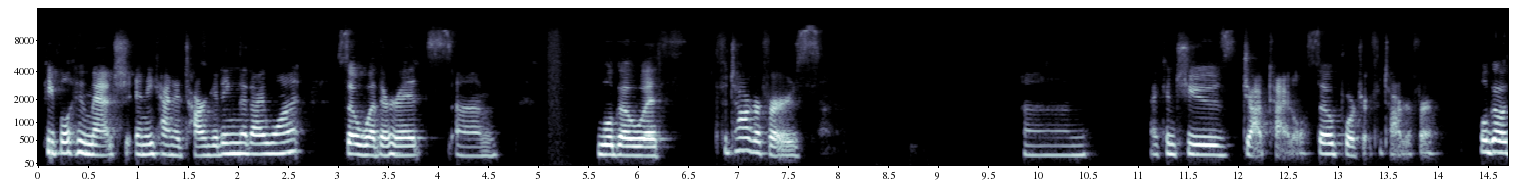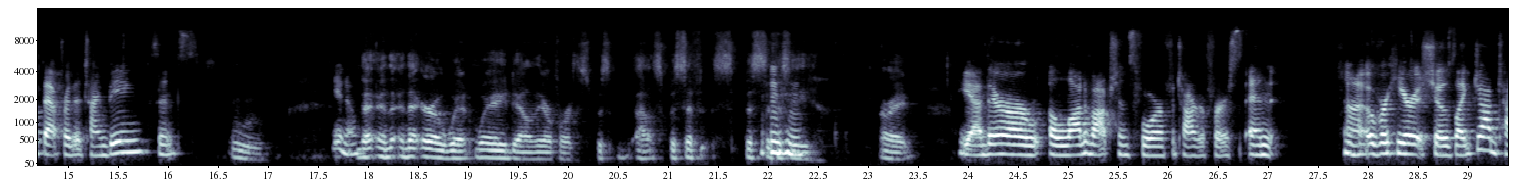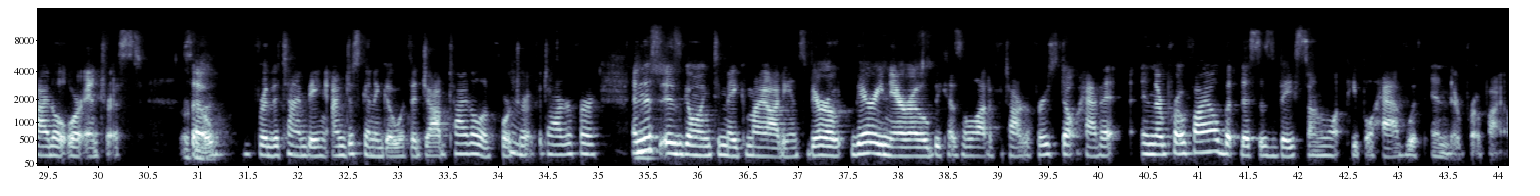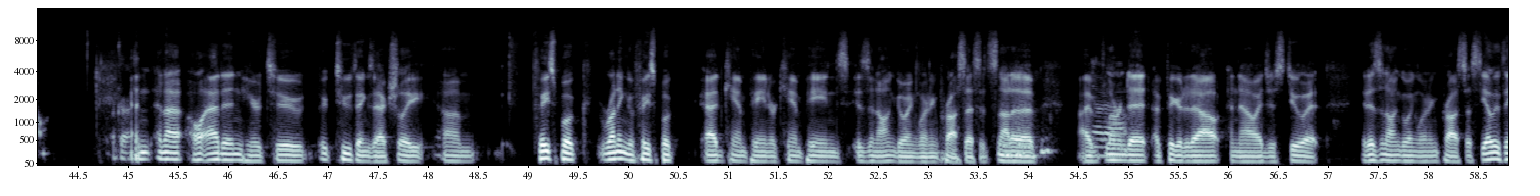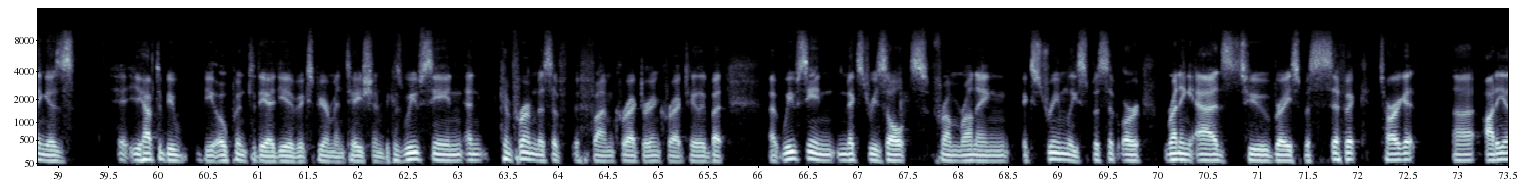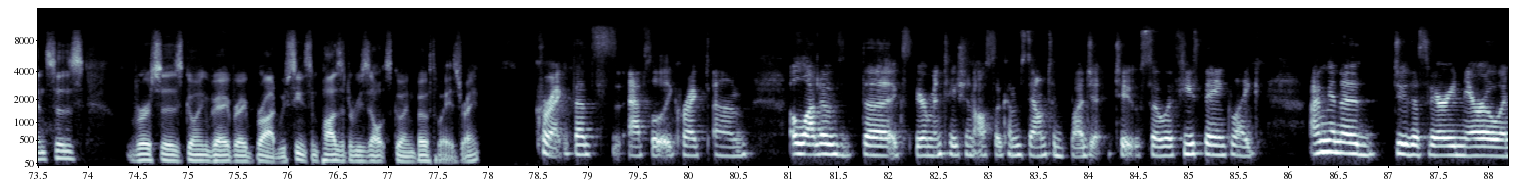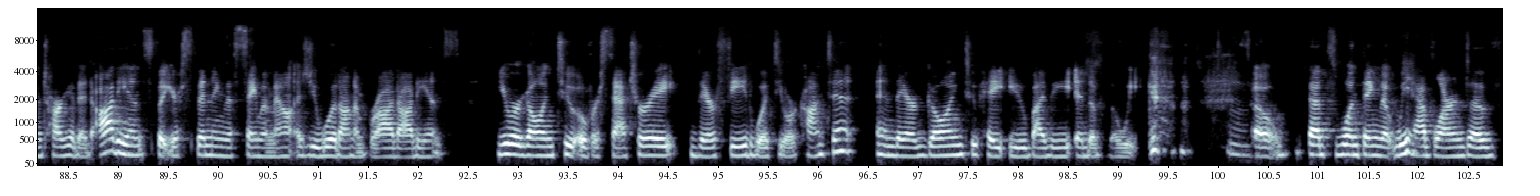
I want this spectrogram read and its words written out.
people who match any kind of targeting that I want. So whether it's, um, we'll go with photographers. Um, I can choose job title, so portrait photographer. We'll go with that for the time being, since Ooh. you know. That, and, and that arrow went way down there for spec- uh, specific specificity. All right. Yeah, there are a lot of options for photographers, and uh, Mhm. over here it shows like job title or interest. Okay. So for the time being, I'm just going to go with a job title of portrait photographer. And this is going to make my audience very, very narrow because a lot of photographers don't have it in their profile, but this is based on what people have within their profile. Okay. And and I, I'll add in here too uh, two things actually. Um, Facebook running a Facebook ad campaign or campaigns is an ongoing learning process. It's not a I've Not at learned all. it, I figured it out, and now I just do it. It is an ongoing learning process. The other thing is eh, you have to be be open to the idea of experimentation because we've seen and confirm this if, if I'm correct or incorrect, Haley, but uh, we've seen mixed results from running extremely specific or running ads to very specific target uh, audiences versus going very very broad. We've seen some positive results going both ways, right? Correct. That's absolutely correct. Um, a lot of the experimentation also comes down to budget too. So if you think like, I'm going to do this very narrow and targeted audience, but you're spending the same amount as you would on a broad audience, you are going to oversaturate their feed with your content and they are going to hate you by the end of the week. Mm. So that's one thing that we have learned of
